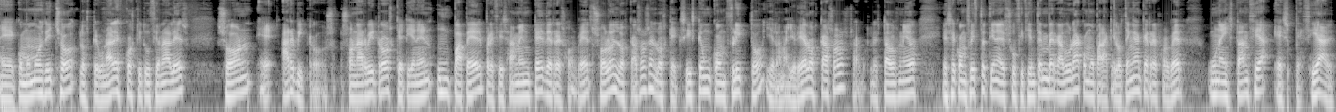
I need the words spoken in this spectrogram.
eh, como hemos dicho, los tribunales constitucionales son eh, árbitros, son árbitros que tienen un papel precisamente de resolver solo en los casos en los que existe un conflicto y en la mayoría de los casos, en Estados Unidos, ese conflicto tiene suficiente envergadura como para que lo tenga que resolver una instancia especial.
